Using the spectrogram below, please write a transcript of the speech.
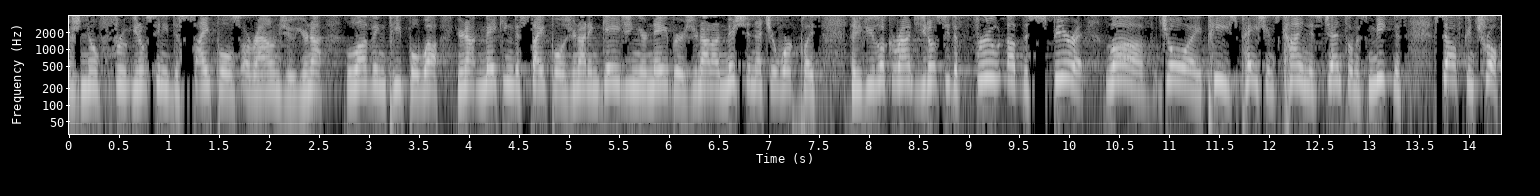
There's no fruit. You don't see any disciples around you. You're not loving people well. You're not making disciples. You're not engaging your neighbors. You're not on mission at your workplace. That if you look around you, you don't see the fruit of the Spirit love, joy, peace, patience, kindness, gentleness, meekness, self control.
